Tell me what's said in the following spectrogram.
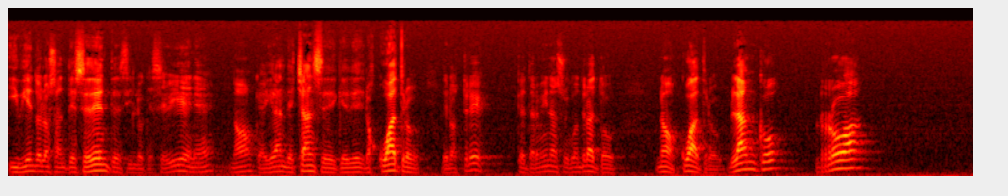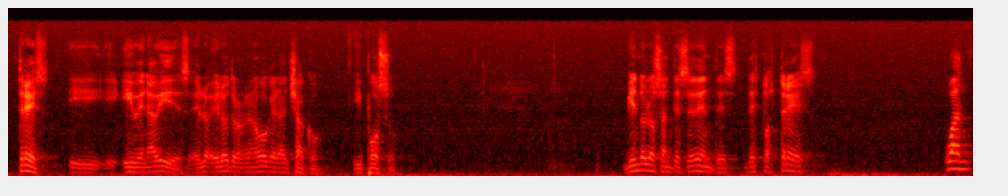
y viendo los antecedentes y lo que se viene, ¿no? Que hay grandes chances de que de los cuatro, de los tres que terminan su contrato, no, cuatro, Blanco, Roa, tres, y, y- y Benavides, el, el otro renovó que era Chaco, y Pozo. Viendo los antecedentes de estos tres, ¿cuán-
